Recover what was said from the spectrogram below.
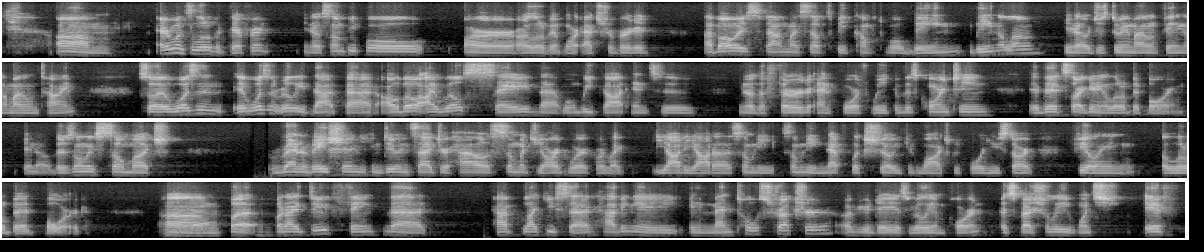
um, everyone's a little bit different. You know, some people are are a little bit more extroverted. I've always found myself to be comfortable being being alone. You know, just doing my own thing on my own time. So it wasn't it wasn't really that bad. Although I will say that when we got into you know the third and fourth week of this quarantine, it did start getting a little bit boring. You know, there's only so much renovation you can do inside your house, so much yard work or like yada yada, so many so many Netflix show you can watch before you start feeling a little bit bored. Oh, um, yeah. but but I do think that have like you said, having a, a mental structure of your day is really important, especially once if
